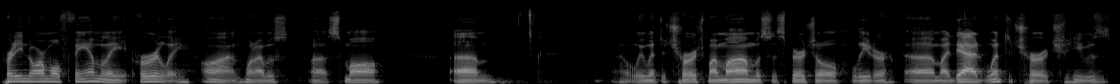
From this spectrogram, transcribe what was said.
pretty normal family early on when I was uh, small. Um, uh, we went to church. My mom was a spiritual leader. Uh, my dad went to church. He was,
